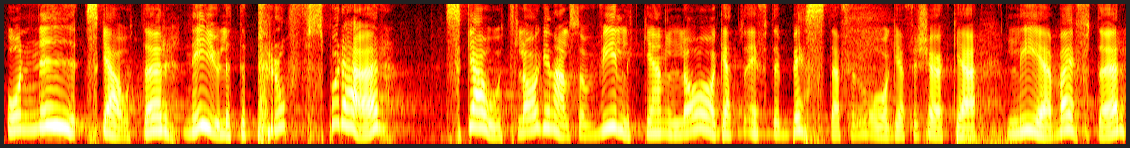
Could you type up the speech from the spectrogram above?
Och ni scouter, ni är ju lite proffs på det här. Scoutlagen alltså, vilken lag att efter bästa förmåga försöka leva efter.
